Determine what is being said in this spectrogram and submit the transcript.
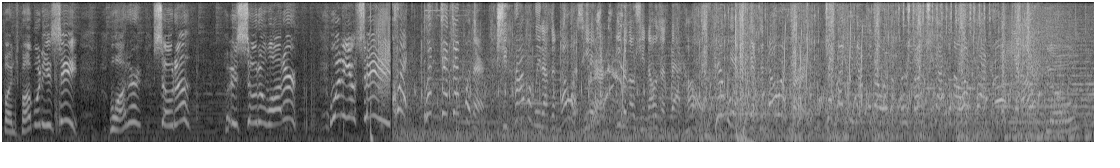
SpongeBob? What do you see? Water? Soda? Is soda water? What do you see? quick! Let's catch up with her. She probably doesn't know us here, even though she knows us back home. Here we have to get to know her first, just like we got to know her the first time she got to know us back home, you know? No.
